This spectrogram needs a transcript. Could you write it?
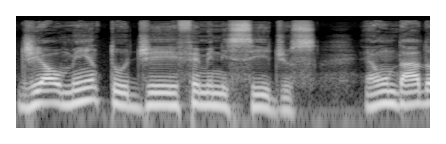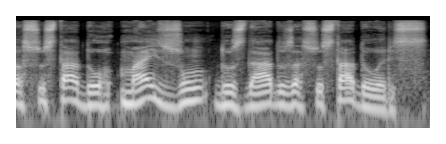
de aumento de feminicídios. É um dado assustador, mais um dos dados assustadores.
